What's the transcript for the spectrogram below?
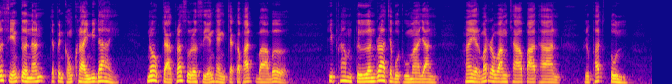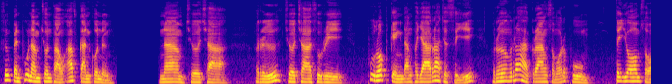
และเสียงเตือนนั้นจะเป็นของใครไม่ได้ นอกจากพระสุรเสียงแห่งจักรพรรดิบาเบอร์ ที่พร่ำเตือนราชบุตรหูมายัน ให้ระมัดระวังชาวปาทาน หรือพัตตุน ซึ่งเป็นผู้นำชนเผ่าอัฟกันคนหนึ่ง นามเชอชา หรือเชอชาสุรี ผู้รบเก่งดังพญาราชสี เริงร่ากลางสมรภูมิแต่ยอมสว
